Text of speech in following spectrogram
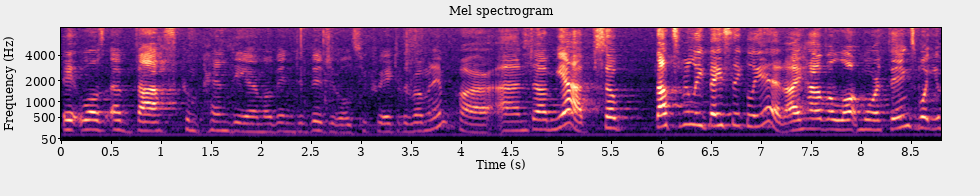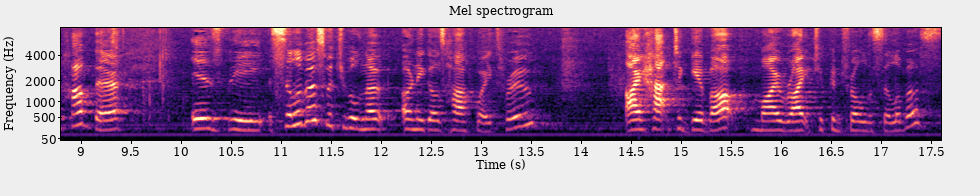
It was a vast compendium of individuals who created the Roman Empire. And um, yeah, so that's really basically it. I have a lot more things. What you have there is the syllabus, which you will note only goes halfway through. I had to give up my right to control the syllabus.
